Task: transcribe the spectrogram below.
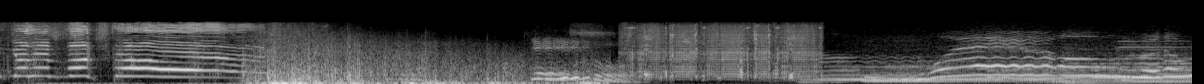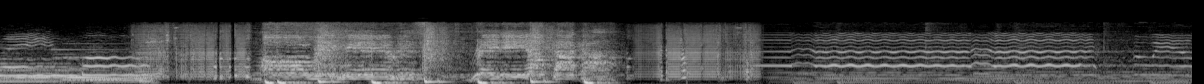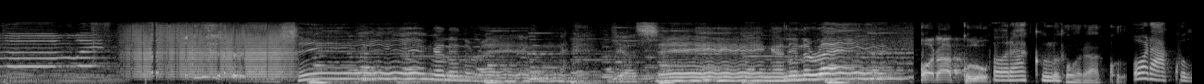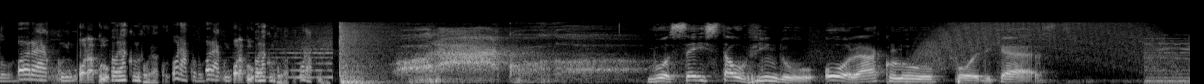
piccole monster! Que isso? Rain. Oráculo. Oráculo. Oráculo. Oráculo. Oráculo. Oráculo. Oráculo. Oráculo. Oráculo. Oráculo. Você está ouvindo Oráculo Podcast.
